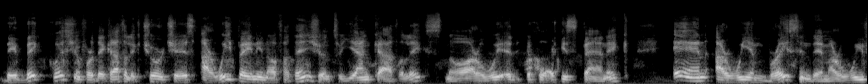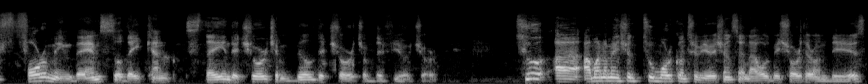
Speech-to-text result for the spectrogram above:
The big question for the Catholic Church is, are we paying enough attention to young Catholics, no? Are we, who are Hispanic? And are we embracing them? Are we forming them so they can stay in the church and build the church of the future? two, uh, I'm going to mention two more contributions, and I will be shorter on this.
